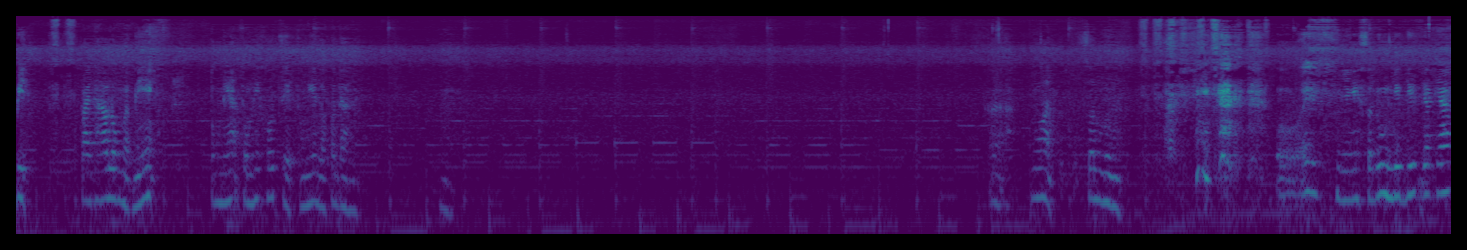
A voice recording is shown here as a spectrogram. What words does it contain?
บิดปลายเท้าลงแบบนี้ ตรงเนี้ย ตรงที่เขาเจ็บตรงนี้เราก็ดันนวดส้นมือ โอ้ยมีสะดุ้งยึกยึกยักยัก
